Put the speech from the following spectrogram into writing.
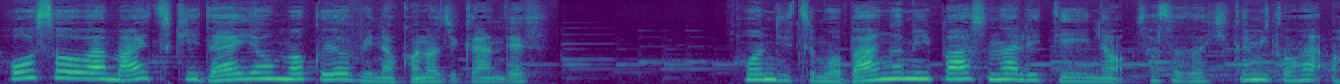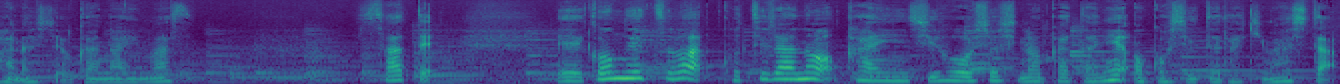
放送は毎月第4木曜日のこの時間です。本日も番組パーソナリティの笹崎久美子がお話を伺います。さて、えー今月はこちらの会員司法書士の方にお越しいただきました。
